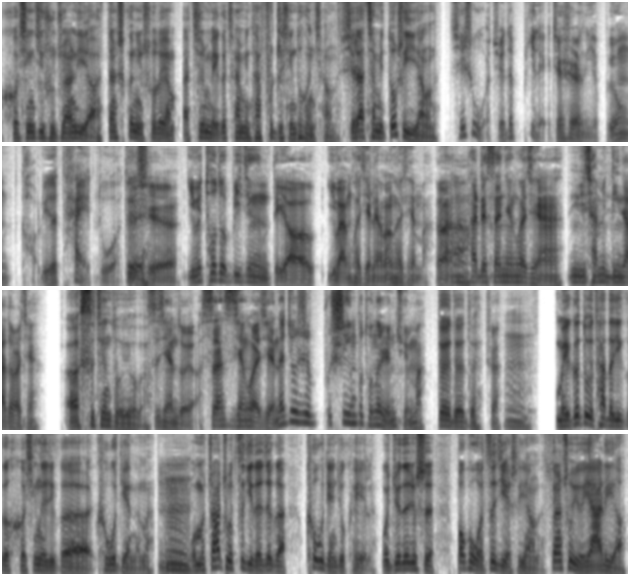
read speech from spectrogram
核心技术专利啊。但是跟你说的一样啊，其实每个产品它复制性都很强的，其他产品都是一样的。其实我觉得壁垒这事儿也不用考虑的太多，就是因为 TOTO 毕竟得要一万块钱、两万块钱嘛，对吧？它这三千块钱，你产品定价多少钱？呃，四千左右吧，四千左右，三四千块钱，那就是不适应不同的人群嘛。对对对，是，嗯。每个都有它的一个核心的这个客户点的嘛，嗯，我们抓住自己的这个客户点就可以了。我觉得就是包括我自己也是一样的，虽然说有压力啊，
